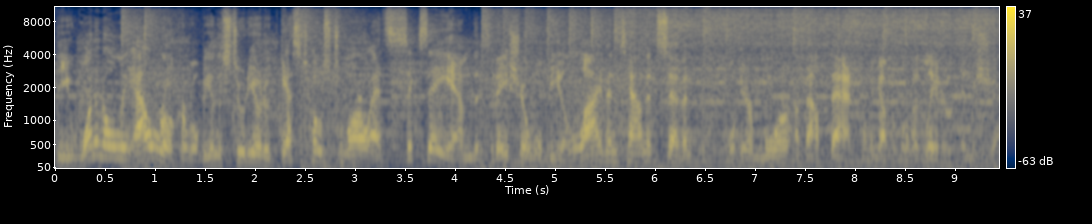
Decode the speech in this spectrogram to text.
The one and only Al Roker will be in the studio to guest host tomorrow at 6 a.m. The Today Show will be live in town at 7. We'll hear more about that coming up a little bit later in the show.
